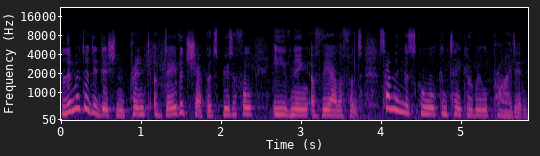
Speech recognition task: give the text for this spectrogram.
limited edition print of David Shepherd's beautiful Evening of the Elephant, something the school can take a real pride in.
